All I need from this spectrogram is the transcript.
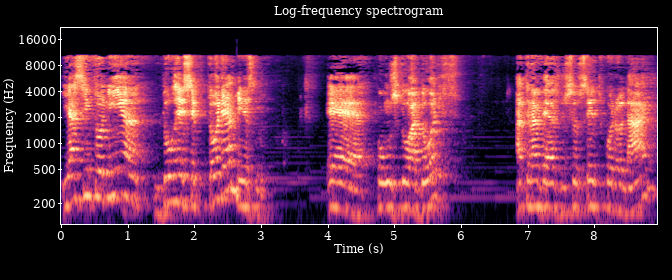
e a sintonia do receptor é a mesma. É com os doadores, através do seu centro coronário,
